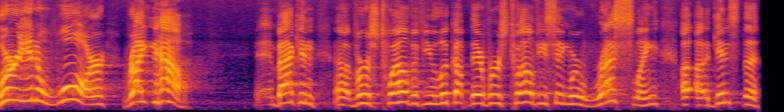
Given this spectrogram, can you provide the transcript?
we're in a war right now. Back in uh, verse 12, if you look up there, verse 12, he's saying we're wrestling uh, against the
